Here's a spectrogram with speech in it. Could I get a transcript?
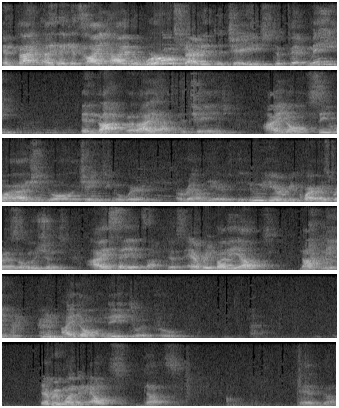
In fact, I think it's high time the world started to change to fit me and not that I have to change. I don't see why I should do all the changing around here. If the new year requires resolutions, I say it's up to everybody else, not me. I don't need to improve. Everyone else does. And uh,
